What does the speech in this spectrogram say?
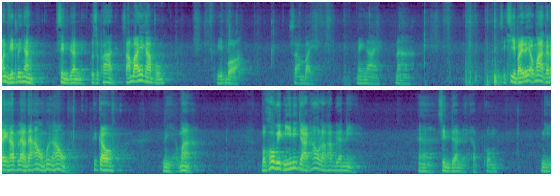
มันวิดหรือยัง สิ้นเดือนนี่พฤษภาเนี่ยสามใบครับผม วิดบอสามใบง่ายๆนะฮะสิขี่ใบได้ออกมาก็ได้ครับ แล้วแต่เฮ้ามือเฮ้าคือเกานี่ออกมา บอกโควิดหนี้นี่จากเฮ้าแล้วครับ เดือนนี้อ่าสิ้นเดือนนี่ครับ ผมนี่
